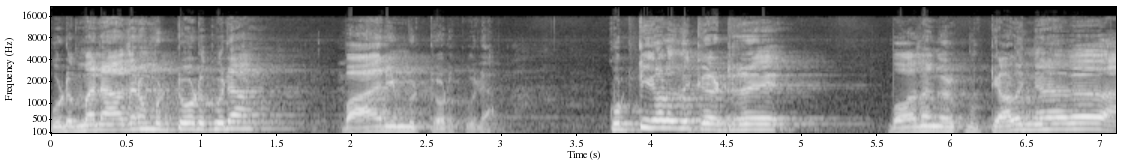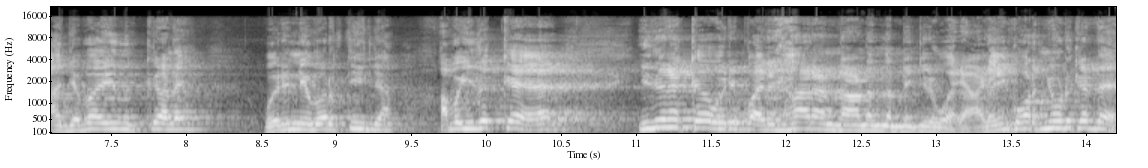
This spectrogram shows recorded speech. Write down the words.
കുടുംബനാഥനും വിട്ടുകൊടുക്കൂല. ഭാര്യയും വിട്ടുകൊടുക്കൂല കുട്ടികളിത് കേട്ടിട്ട് ബോധങ്ങൾ കുട്ടികളിങ്ങനെ അജബായി നിൽക്കുകയാണ്. ഒരു നിവർത്തിയില്ല. അപ്പോൾ ഇതൊക്കെ ഇതിനൊക്കെ ഒരു പരിഹാരം ഉണ്ടാണെന്നുണ്ടെങ്കിൽ ഒരാളെയും കുറഞ്ഞു കൊടുക്കണ്ടേ?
